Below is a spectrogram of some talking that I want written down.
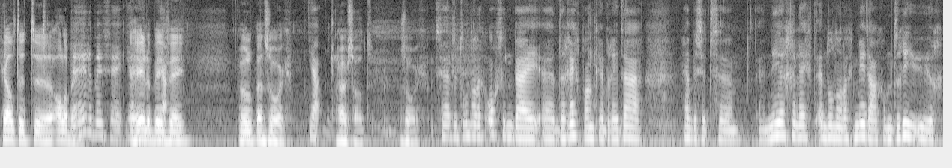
geldt het uh, allebei. De hele BV. Ja. De hele BV, ja. hulp en zorg. Ja. Huishoudzorg. Ze hebben donderdagochtend bij uh, de rechtbank in Breda hebben ze het neergelegd. En donderdagmiddag om drie uur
